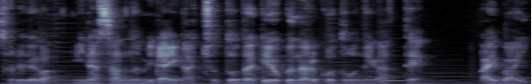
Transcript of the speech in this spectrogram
それでは皆さんの未来がちょっとだけ良くなることを願って、バイバイ。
